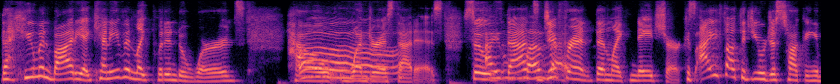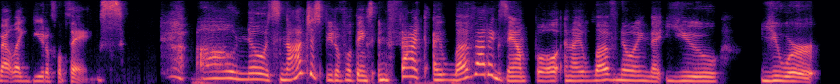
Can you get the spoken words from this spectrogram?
the human body. I can't even like put into words how oh, wondrous ah, that is. So I that's different that. than like nature. Because i thought that you were just talking about like beautiful things. Oh no it's not just beautiful things. In fact i love that example and i love knowing that you you were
